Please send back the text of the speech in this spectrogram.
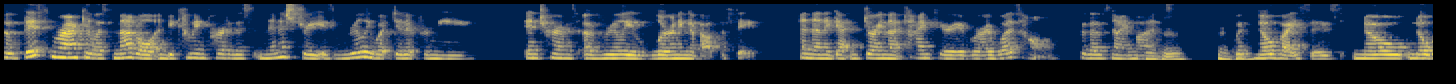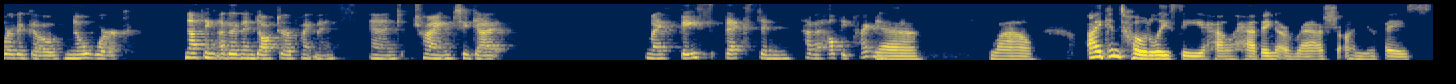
So, this miraculous medal and becoming part of this ministry is really what did it for me in terms of really learning about the faith. And then again, during that time period where I was home for those nine months mm-hmm. Mm-hmm. with no vices, no nowhere to go, no work, nothing other than doctor appointments and trying to get my face fixed and have a healthy pregnancy. Yeah. Wow. I can totally see how having a rash on your face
